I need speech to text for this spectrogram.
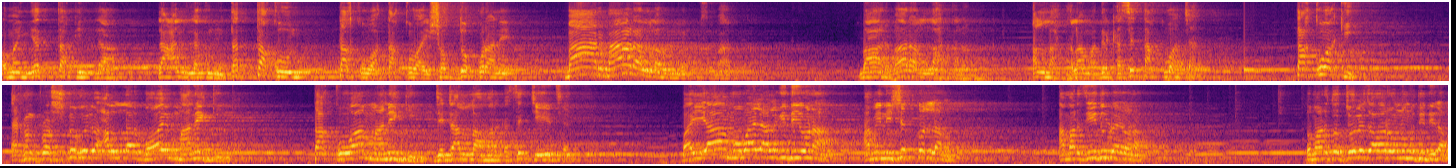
ومن يتق الله লাআল্লাকুম তাত্তাকুন তাকওয়া তাকওয়া এই শব্দ কোরআনে বারবার আল্লাহ উল্লেখ করছে বারবার বারবার আল্লাহ তাআলা উল্লেখ করছে। আল্লাহ তাআলা আমাদের কাছে তাকওয়া চান তাকওয়া কি? এখন প্রশ্ন হলো, আল্লাহর ভয় মানে কি? তাকওয়া মানে কি? যেটা আল্লাহ আমার কাছে চেয়েছেন। ভাইয়া, মোবাইল আলগি দিও না। আমি নিষেধ করলাম। আমার জিদ উড়াইও না। তোমার তো চলে যাওয়ার অনুমতি দিলাম।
